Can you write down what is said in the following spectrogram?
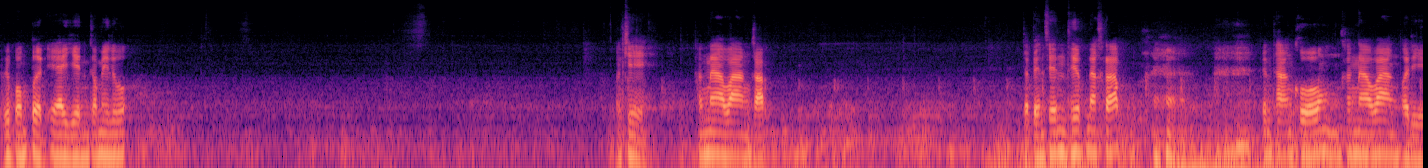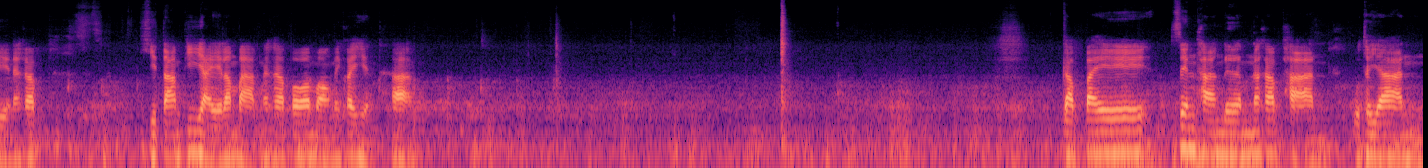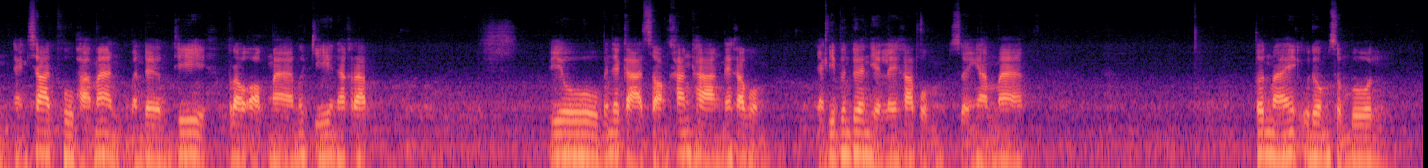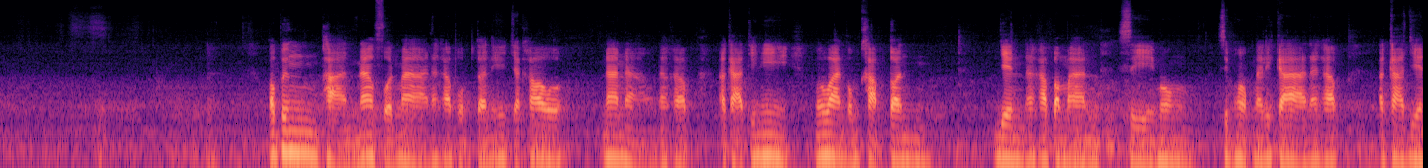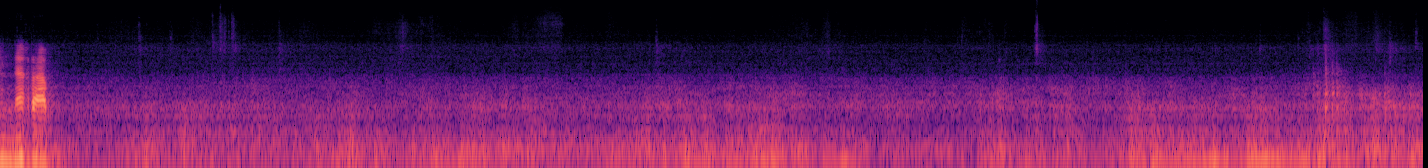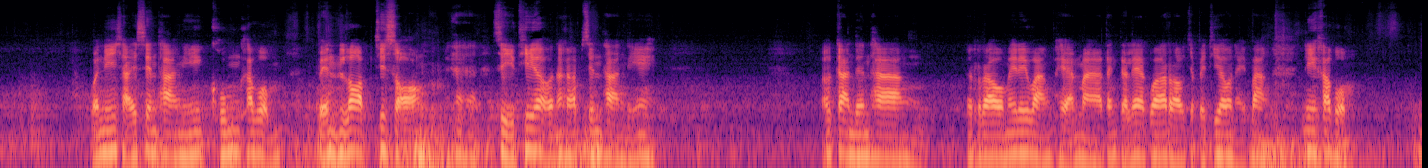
หรือผมเปิดแอร์เย็นก็ไม่รู้ โอเค ข้างหน้าว่างครับ จะเป็นเส้นทึบนะครับ เป็นทางโค้งข้างหน้าว่างพอดีนะครับขี่ตามพี่ใหญ่ลำบากนะครับ เพราะว่ามองไม่ค่อยเห็นทางกลับไปเส้นทางเดิมนะครับ ผ่าน อุทยานแห่งชาติภูผาม่านเหมือนเดิมที่เราออกมาเมื่อกี้นะครับ วิวบรรยากาศสองข้างทางนะครับผมอย่างที่เพื่อนๆเห็นเลยครับผมสวยงามมาก ต้นไม้อุดมสมบูรณ์เพราะเพิ่งผ่านหน้าฝนมานะครับ ผมตอนนี้จะเข้าหน้าหนาวนะครับ อากาศที่นี่เมื่อวานผมขับตอนเย็นนะครับ ประมาณ4โมง16นาฬิกานะครับ อากาศเย็นนะครับ วันนี้ใช้เส้นทางนี้คุ้มครับผมเป็นรอบที่สองสี่เที่ยวนะครับ เส้นทางนี้แล้วการเดินทางเราไม่ได้วางแผนมาตั้งแต่แรกว่าเราจะไปเที่ยวไหนบ้าง นี่ครับผม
